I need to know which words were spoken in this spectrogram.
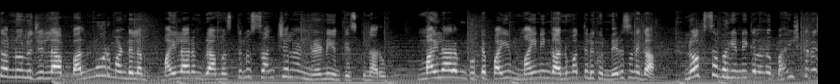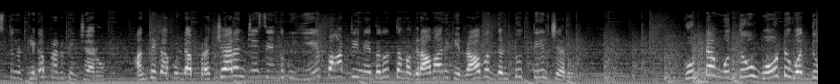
కర్నూలు జిల్లా బల్మూర్ మండలం మైలారం గ్రామస్తులు సంచలన నిర్ణయం తీసుకున్నారు. మైలారం గుట్టపై మైనింగ్ అనుమతులకు నిరసనగా లోక్సభ ఎన్నికలను బహిష్కరిస్తున్నట్లుగా ప్రకటించారు. అంతేకాకుండా ప్రచారం చేసేందుకు ఏ పార్టీ నేతలు తమ గ్రామానికి రావద్దంటూ తేల్చారు. గుట్ట ముద్దు ఓటు వద్దు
